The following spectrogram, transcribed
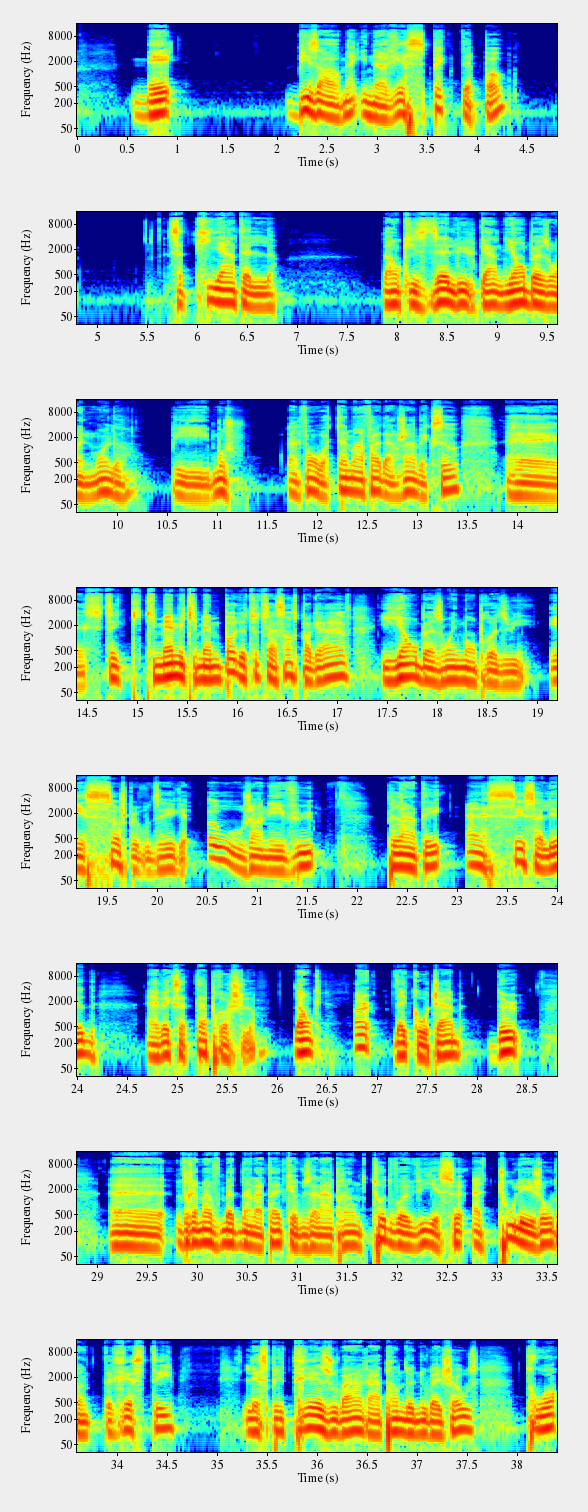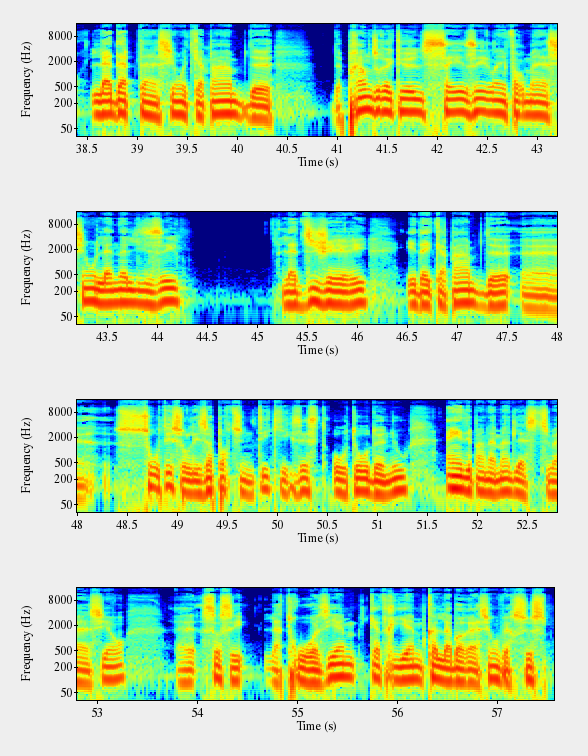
Mais bizarrement, ils ne respectaient pas cette clientèle-là. Donc, ils se disaient, lui, regarde, ils ont besoin de moi, là. Puis moi, dans le fond, on va tellement faire d'argent avec ça. Euh, qui m'aiment et qui m'aiment pas, de toute façon, c'est pas grave. Ils ont besoin de mon produit. Et ça, je peux vous dire que, oh, j'en ai vu planter assez solide avec cette approche-là. Donc, un, d'être coachable. Deux, euh, vraiment vous mettre dans la tête que vous allez apprendre toute votre vie et ce, à tous les jours. Donc, rester l'esprit très ouvert à apprendre de nouvelles choses. Trois, l'adaptation, être capable de, de prendre du recul, saisir l'information, l'analyser, la digérer et d'être capable de euh, sauter sur les opportunités qui existent autour de nous, indépendamment de la situation. Euh, ça, c'est la troisième, quatrième collaboration versus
